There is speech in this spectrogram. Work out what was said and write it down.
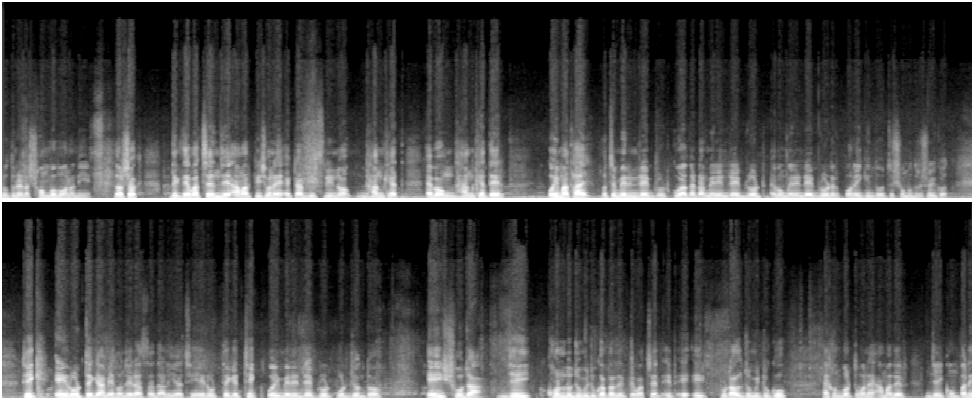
নতুন একটা সম্ভাবনা নিয়ে। দর্শক, দেখতে পাচ্ছেন যে আমার পিছনে একটা বিস্তীর্ণ ধান ক্ষেত, এবং ধান ক্ষেতের ওই মাথায় হচ্ছে marine drive road, Kuakata marine drive road এবং মেরিন ড্রাইভ রোডের পরেই কিন্তু হচ্ছে সমুদ্র সৈকত। ঠিক এই রোড থেকে আমি এখন যে রাস্তায় দাঁড়িয়ে আছি, এই রোড থেকে ঠিক ওই মেরিন ড্রাইভ রোড পর্যন্ত এই সোজা যেই খণ্ড জমিটুকু আপনারা দেখতে পাচ্ছেন এই টোটাল জমিটুকু এখন বর্তমানে আমাদের যেই কোম্পানি,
